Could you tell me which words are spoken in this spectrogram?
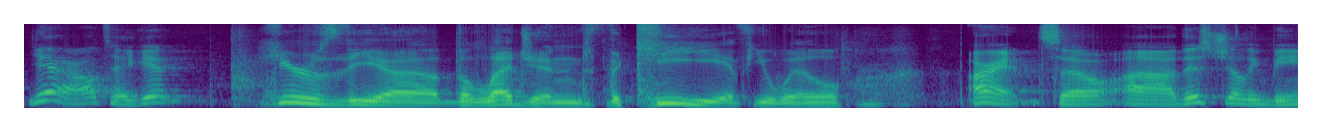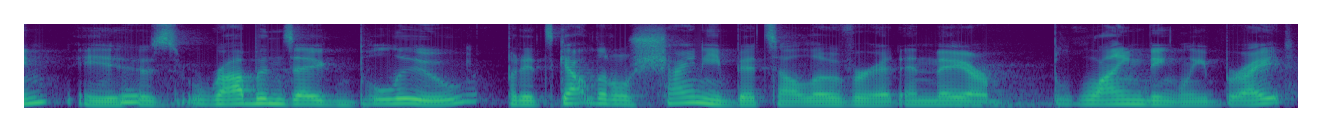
Yeah, I'll take it. Here's the uh, the legend, the key, if you will. All right, so uh, this jelly bean is robin's egg blue, but it's got little shiny bits all over it, and they are blindingly bright.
